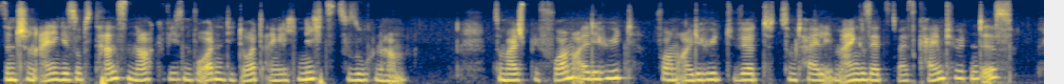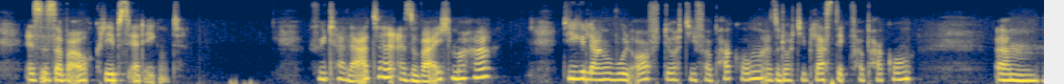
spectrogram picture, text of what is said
sind schon einige Substanzen nachgewiesen worden, die dort eigentlich nichts zu suchen haben. Zum Beispiel Formaldehyd. Formaldehyd wird zum Teil eben eingesetzt, weil es keimtötend ist. Es ist aber auch krebserregend. Phthalate, also Weichmacher, die gelangen wohl oft durch die Verpackung, also durch die Plastikverpackung, ähm,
